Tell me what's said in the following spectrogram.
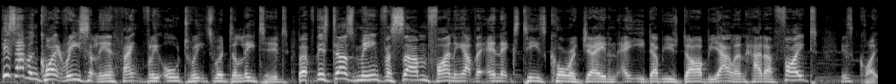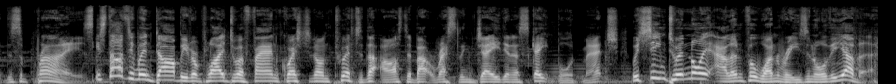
This happened quite recently, and thankfully all tweets were deleted. But this does mean for some, finding out that NXT's Cora Jade and AEW's Darby Allin had a fight is quite the surprise. It started when Darby replied to a fan question on Twitter that asked about wrestling Jade in a skateboard match, which seemed to annoy Allin for one reason or the other.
